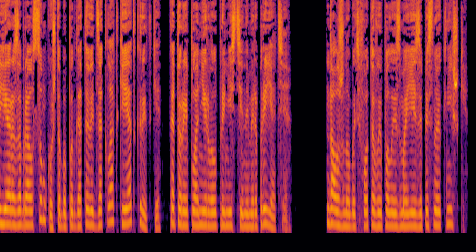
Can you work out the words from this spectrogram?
Я разобрал сумку, чтобы подготовить закладки и открытки, которые планировал принести на мероприятие. Должно быть, фото выпало из моей записной книжки.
